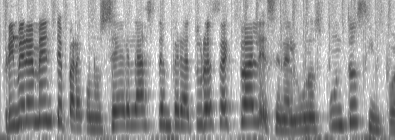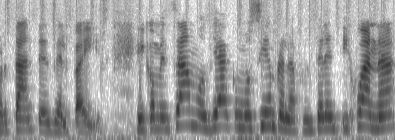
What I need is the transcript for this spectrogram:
primeramente para conocer las temperaturas actuales en algunos puntos importantes del país. Y comenzamos ya como siempre en la frontera en Tijuana.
